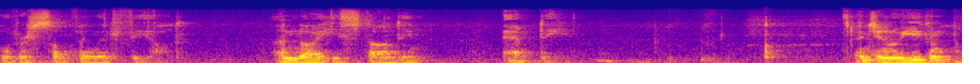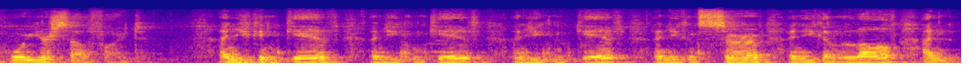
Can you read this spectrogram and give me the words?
over something that failed. And now he's standing empty. And you know, you can pour yourself out And you can give, and you can give, and you can give, and you can serve, and you can love, and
